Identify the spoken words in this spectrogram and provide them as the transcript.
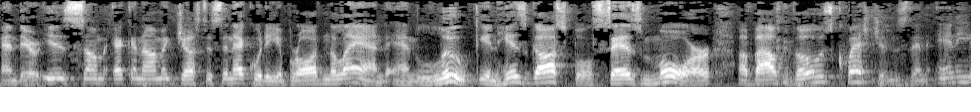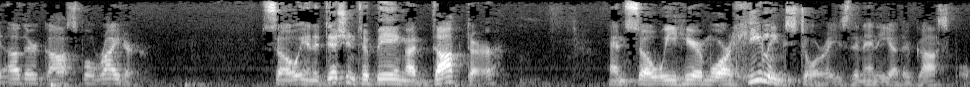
and there is some economic justice and equity abroad in the land. And Luke, in his gospel, says more about those questions than any other gospel writer. So, in addition to being a doctor, and so we hear more healing stories than any other gospel.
